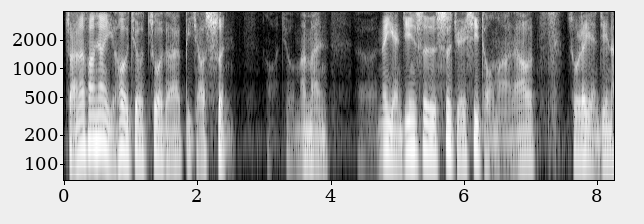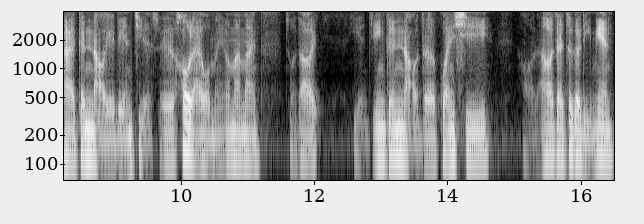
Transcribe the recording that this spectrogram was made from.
转了方向以后，就做得比较顺，哦，就慢慢，呃，那眼睛是视觉系统嘛，然后除了眼睛，它还跟脑也连接，所以后来我们又慢慢做到眼睛跟脑的关系，哦，然后在这个里面，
